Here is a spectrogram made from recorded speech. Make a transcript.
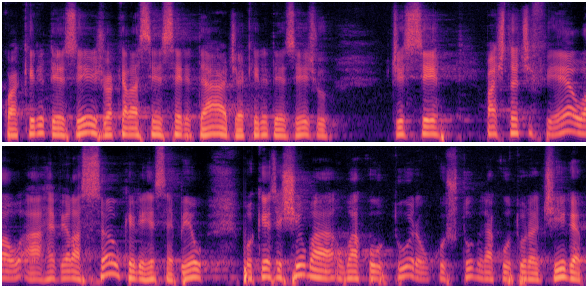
com aquele desejo, aquela sinceridade, aquele desejo de ser bastante fiel à revelação que ele recebeu, porque existia uma, uma cultura, um costume na cultura antiga,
